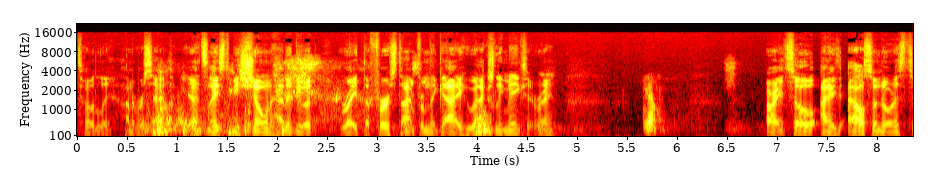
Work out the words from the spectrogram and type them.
Totally, hundred percent. Yeah, it's nice to be shown how to do it right the first time from the guy who actually makes it, right? Yeah. All right. So I, I also noticed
